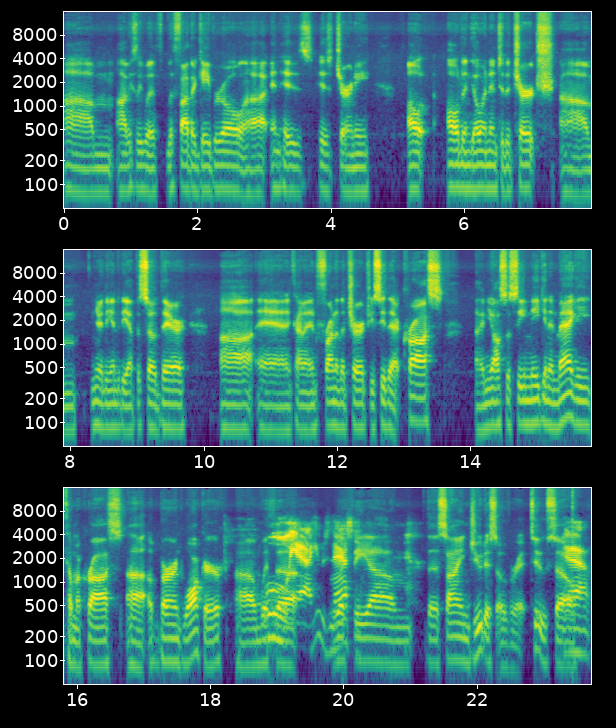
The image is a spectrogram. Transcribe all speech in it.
Um, obviously, with with Father Gabriel uh, and his his journey, Alden going into the church um, near the end of the episode there, uh, and kind of in front of the church, you see that cross and you also see Negan and Maggie come across uh, a burned walker um, with oh yeah, he was nasty. With the um, the sign Judas over it too. So yeah,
